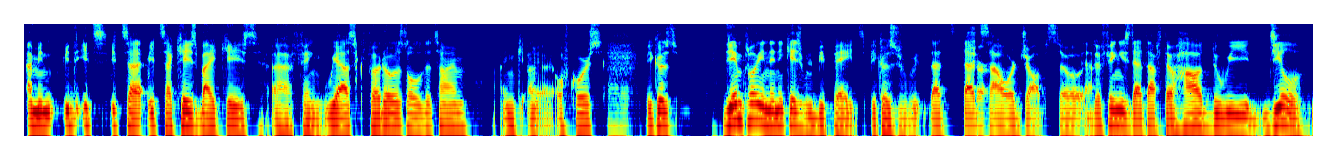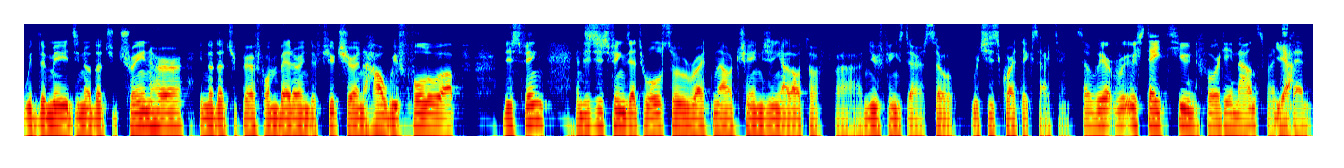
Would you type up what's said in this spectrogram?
I mean, it, it's it's a it's a case by case thing. We ask photos all the time in, uh, of course, because the employee in any case will be paid because we, that's that's sure. our job. So yeah. the thing is that after how do we deal with the maids in order to train her, in order to perform better in the future, and how we follow up this thing. And this is things that we're also right now changing a lot of uh, new things there. So which is quite exciting. So we we stay tuned for the announcements yeah. then.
